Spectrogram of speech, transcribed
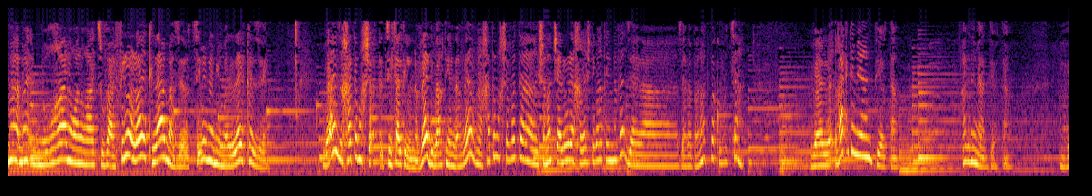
מה, מה, נורא נורא נורא עצובה. אפילו לא יודעת למה, זה הוציא ממני מלא כזה. ואז אחת המחשבות, צלצלתי לנווה, דיברתי עם נווה, ואחת המחשבות הראשונות שעלו לי אחרי שדיברתי עם נווה זה על, ה... זה על הבנות בקבוצה. ורק דמיינתי אותם. רק דמיינתי אותם. ו...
